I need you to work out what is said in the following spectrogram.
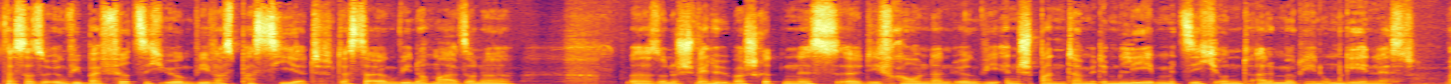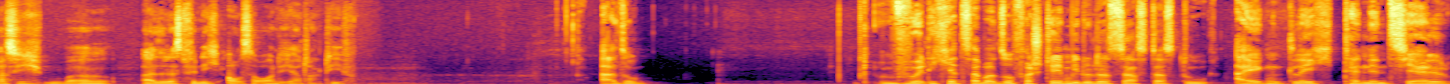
dass also irgendwie bei 40 irgendwie was passiert, dass da irgendwie nochmal so eine, äh, so eine Schwelle überschritten ist, äh, die Frauen dann irgendwie entspannter mit dem Leben, mit sich und allem Möglichen umgehen lässt. Was ich, äh, also das finde ich außerordentlich attraktiv. Also würde ich jetzt aber so verstehen, wie du das sagst, dass du eigentlich tendenziell,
